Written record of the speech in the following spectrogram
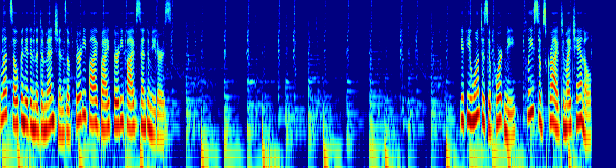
Let's open it in the dimensions of 35 by 35 centimeters. If you want to support me, please subscribe to my channel.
